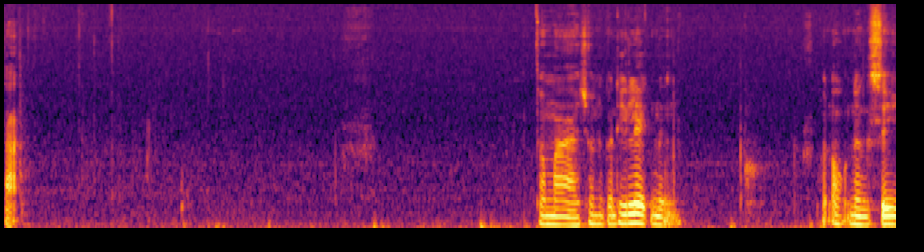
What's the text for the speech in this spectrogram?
3ต่อมาชนกันที่เลข1ผลออกหนึ่งสี่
